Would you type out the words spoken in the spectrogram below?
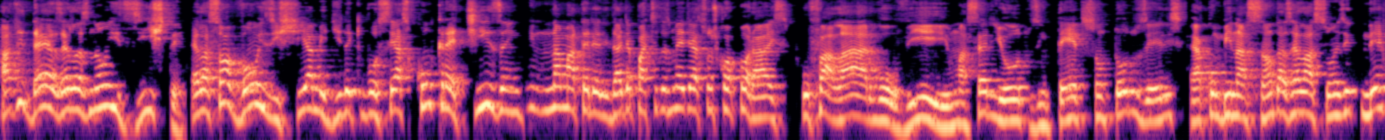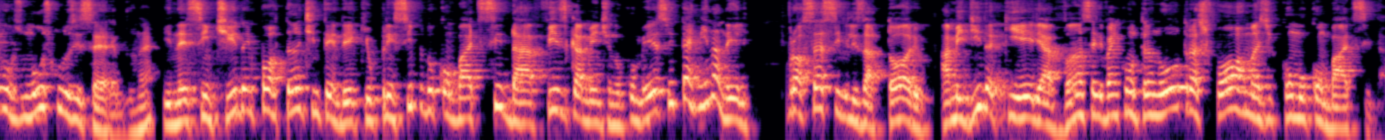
As ideias, elas não existem. Elas só vão existir à medida que você as concretiza em, na materialidade a partir das mediações corporais. O falar, o ouvir, uma série de outros intentos, são todos eles é a combinação das relações entre nervos, músculos e cérebro, né? E nesse sentido é importante entender que o princípio do combate se dá fisicamente no começo e termina nele. O processo civilizatório, à medida que ele avança, ele vai encontrando outras formas de como o combate se dá.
